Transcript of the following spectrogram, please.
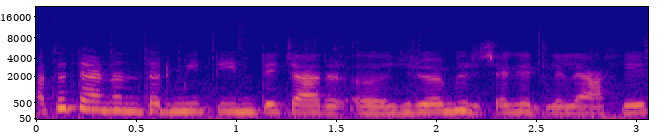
आता त्यानंतर मी तीन ते चार हिरव्या मिरच्या घेतलेल्या आहेत.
